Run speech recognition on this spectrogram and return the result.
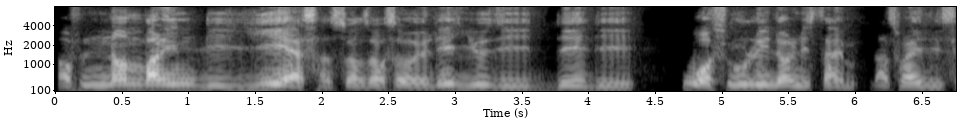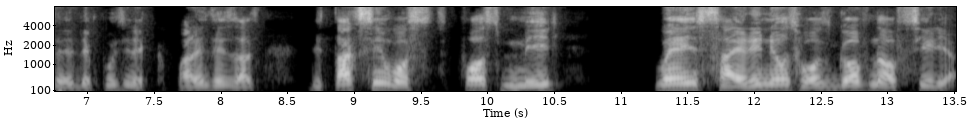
of numbering the years and so on. So, so they use the day the who was ruling during this time. That's why they say they put in a parenthesis that the taxing was first made when Cyrenius was governor of Syria.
